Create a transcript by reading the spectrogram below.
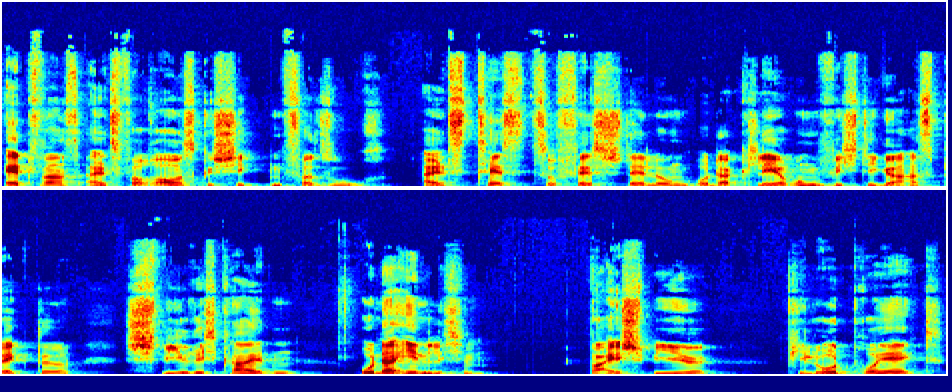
etwas als vorausgeschickten Versuch, als Test zur Feststellung oder Klärung wichtiger Aspekte, Schwierigkeiten oder ähnlichem. Beispiel Pilotprojekt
